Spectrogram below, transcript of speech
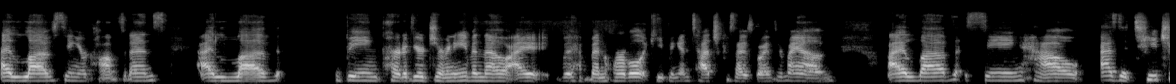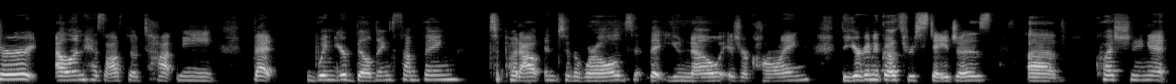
I love seeing your confidence. I love being part of your journey, even though I have been horrible at keeping in touch because I was going through my own. I love seeing how, as a teacher, Ellen has also taught me that when you're building something to put out into the world that you know is your calling, that you're going to go through stages of questioning it,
